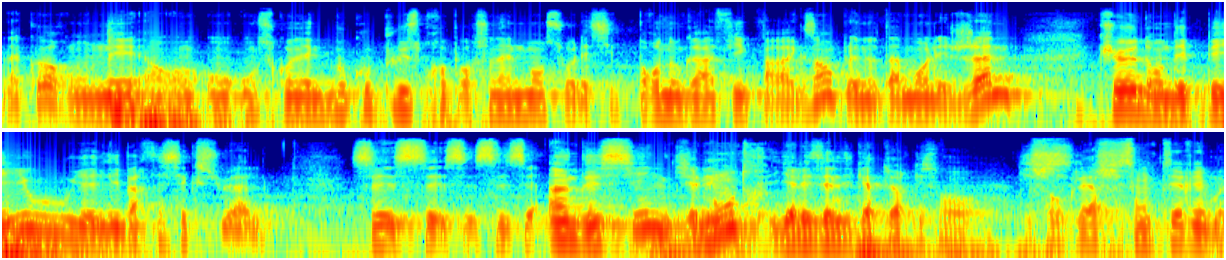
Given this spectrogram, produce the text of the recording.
D'accord? On- on se connecte beaucoup plus proportionnellement sur les sites pornographiques, par exemple, et notamment les jeunes, que dans des pays où il y a liberté sexuelle. C'est un des signes qui montrent il y a les indicateurs qui sont, qui sont clairs. qui sont terribles.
